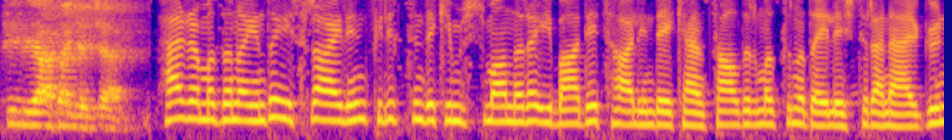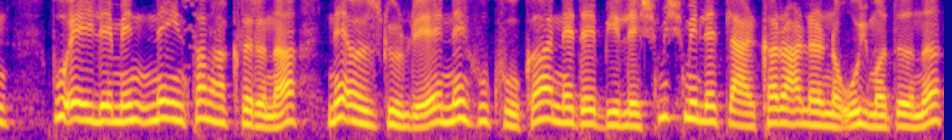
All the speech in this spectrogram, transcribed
fiiliyata geçer. Her Ramazan ayında İsrail'in Filistin'deki Müslümanlara ibadet halindeyken saldırmasını da eleştiren Ergün, bu eylemin ne insan haklarına, ne özgürlüğe, ne hukuka, ne de Birleşmiş Milletler kararlarına uymadığını,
